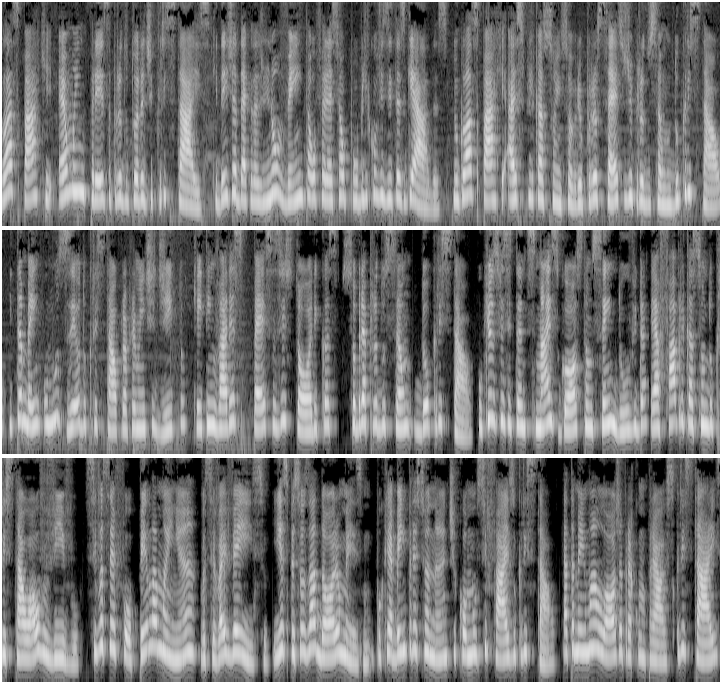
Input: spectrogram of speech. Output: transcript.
Glass Park é uma empresa produtora de cristais que desde a década de 90 oferece ao público visitas guiadas. No Glass Park há explicações sobre o processo de produção do cristal e também o Museu do Cristal propriamente dito, que tem várias peças históricas sobre a produção do cristal. O que os visitantes mais gostam, sem dúvida, é a fabricação do cristal ao vivo. Se você for pela manhã, você vai ver isso. E as pessoas adoram mesmo, porque é bem impressionante como se faz o cristal. Há também uma loja para comprar os cristais,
